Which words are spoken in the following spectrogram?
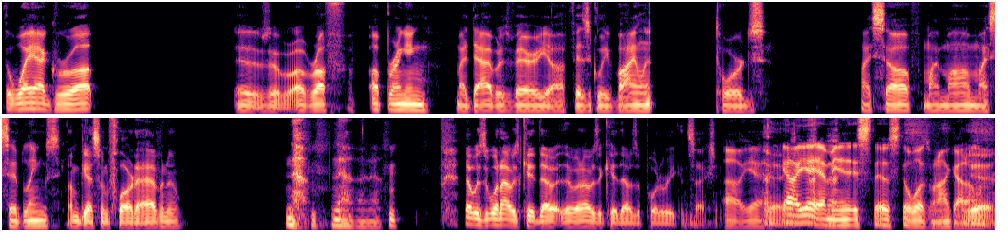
the way I grew up, it was a, a rough upbringing. My dad was very uh, physically violent towards myself, my mom, my siblings. I'm guessing Florida Avenue. No, no, no. That was when I was a kid. That when I was a kid, that was a Puerto Rican section. Oh yeah, Yeah. yeah, yeah. I mean, it still, it still was when I got yeah.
